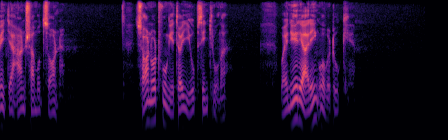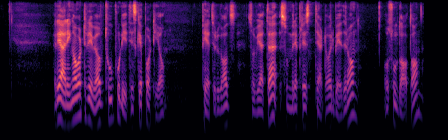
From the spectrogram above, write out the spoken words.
vendte hæren seg mot tsaren. Tsaren ble tvunget til å gi opp sin trone, og en ny regjering overtok. Regjeringa ble drevet av to politiske partier. Petrogadsovjetet, som representerte arbeiderne og soldatene,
